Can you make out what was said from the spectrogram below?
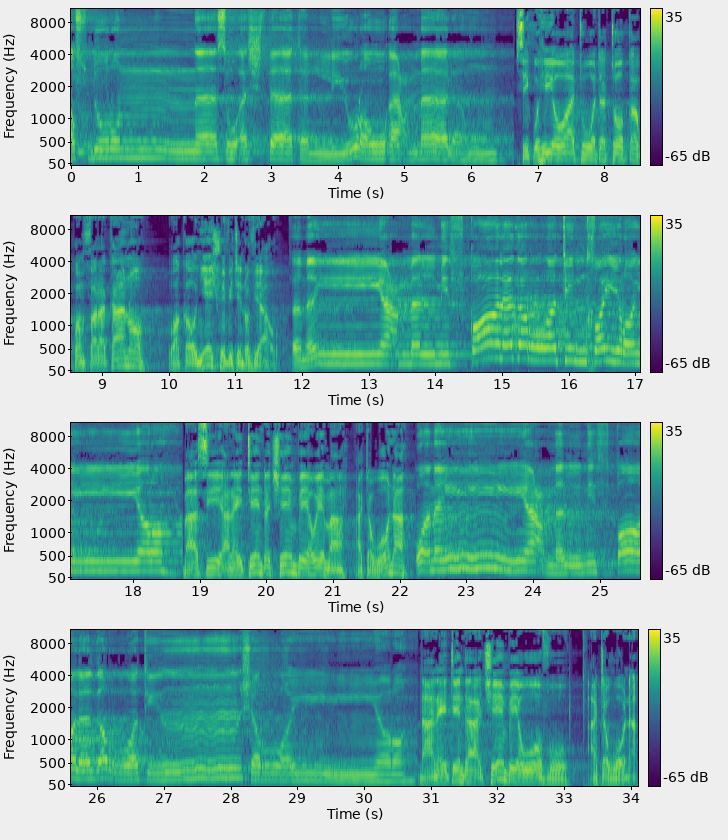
يَصْدُرُ النَّاسُ أَشْتَاتًا لِيُرَوْا أَعْمَالَهُمْ. Siku hiyo watu watatoka kwa mfarakano wakaonyeshwe vitendo vyao. Faman ya'mal mithqala dharratin khayran yara, basi anaitenda chembe ya wema atauona. Waman ya'mal mithqala dharratin sharran yara, na anaitenda chembe ya uovu atauona.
